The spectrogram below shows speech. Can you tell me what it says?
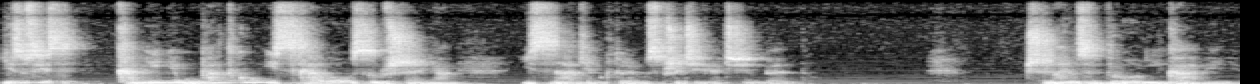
Jezus jest kamieniem upadku i skałą zgorszenia i znakiem, któremu sprzeciwiać się będą. Trzymając w dłoni kamień,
